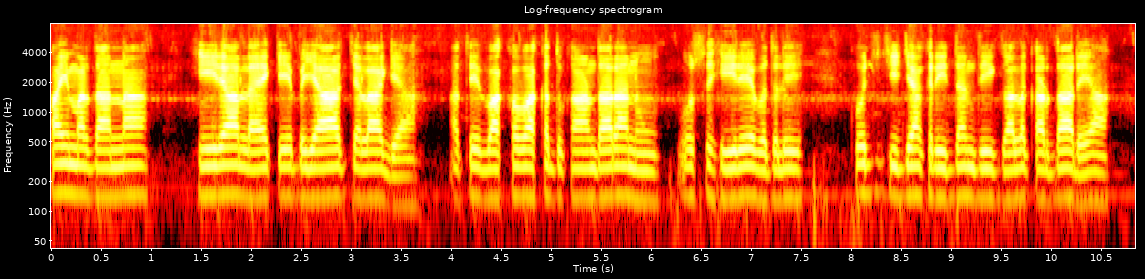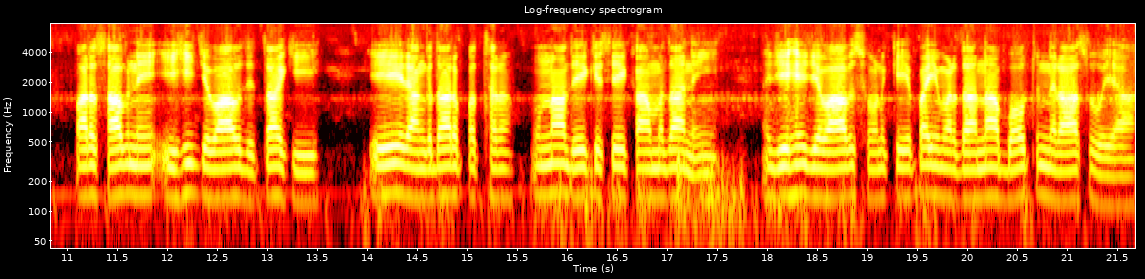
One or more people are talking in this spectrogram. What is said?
ਭਾਈ ਮਰਦਾਨਾ ਹੀਰਾ ਲੈ ਕੇ ਬਾਜ਼ਾਰ ਚਲਾ ਗਿਆ ਅਤੇ ਵੱਖ-ਵੱਖ ਦੁਕਾਨਦਾਰਾਂ ਨੂੰ ਉਸ ਹੀਰੇ ਬਦਲੇ ਕੁਝ ਚੀਜ਼ਾਂ ਖਰੀਦਣ ਦੀ ਗੱਲ ਕਰਦਾ ਰਿਹਾ। ਪਰ ਸਭ ਨੇ ਇਹੀ ਜਵਾਬ ਦਿੱਤਾ ਕਿ ਇਹ ਰੰਗਦਾਰ ਪੱਥਰ ਉਹਨਾਂ ਦੇ ਕਿਸੇ ਕੰਮ ਦਾ ਨਹੀਂ। ਅਜਿਹੇ ਜਵਾਬ ਸੁਣ ਕੇ ਭਾਈ ਮਰਦਾਨਾ ਬਹੁਤ ਨਿਰਾਸ਼ ਹੋਇਆ।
